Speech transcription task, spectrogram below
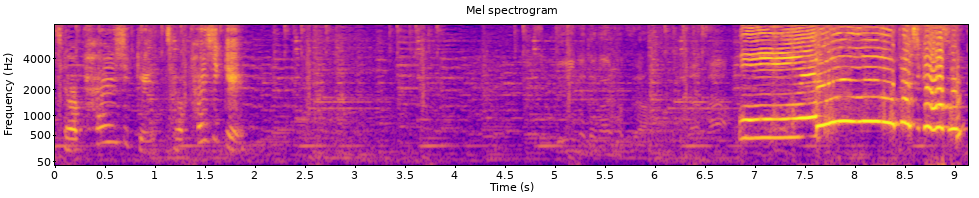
제발 80개. 제발 80개. いいネタがあるはずださあさ 오, 80개 나왔어.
